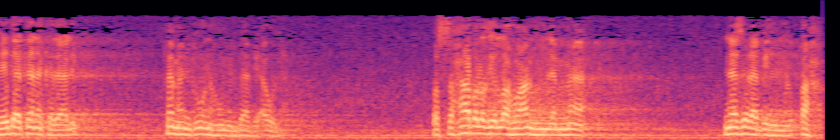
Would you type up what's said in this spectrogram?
فإذا كان كذلك فمن دونه من باب أولى. والصحابة رضي الله عنهم لما نزل بهم القحط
